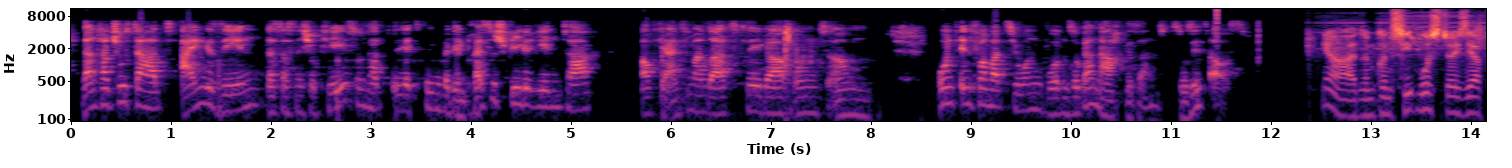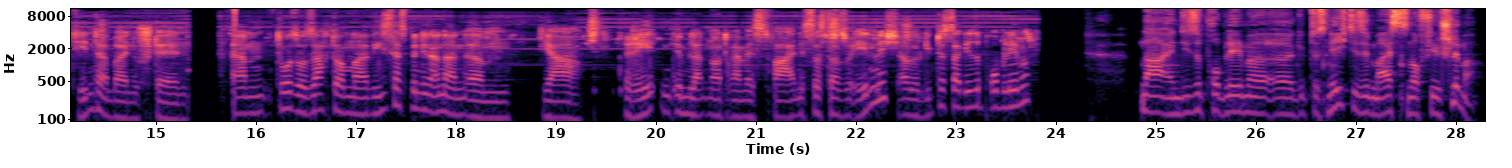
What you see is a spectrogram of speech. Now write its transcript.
Landrat Schuster hat eingesehen, dass das nicht okay ist und hat, jetzt kriegen wir den Pressespiegel jeden Tag, auch die Einzelmandatsträger und, ähm, und Informationen wurden sogar nachgesandt. So sieht's aus. Ja, also im Prinzip musst ihr euch sehr auf die Hinterbeine stellen. Ähm, Toso, sag doch mal, wie ist das mit den anderen ähm, ja, Räten im Land Nordrhein-Westfalen. Ist das da so ähnlich? Also gibt es da diese Probleme? Nein, diese Probleme äh, gibt es nicht. Die sind meistens noch viel schlimmer.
